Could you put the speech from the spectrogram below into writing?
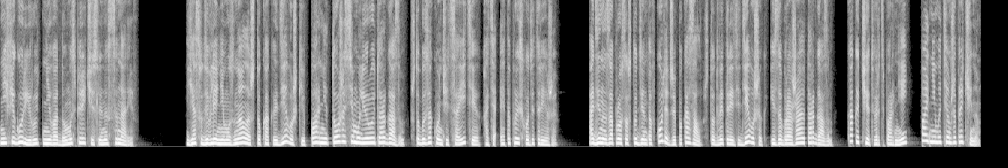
не фигурирует ни в одном из перечисленных сценариев. Я с удивлением узнала, что, как и девушки, парни тоже симулируют оргазм, чтобы закончить соитие, хотя это происходит реже. Один из запросов студентов колледжа показал, что две трети девушек изображают оргазм, как и четверть парней по одним и тем же причинам.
